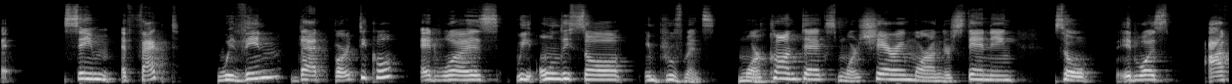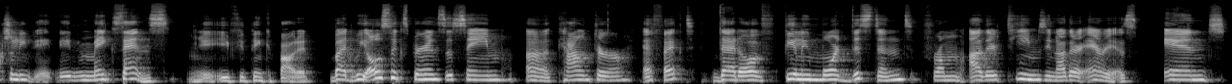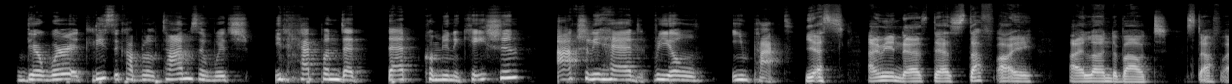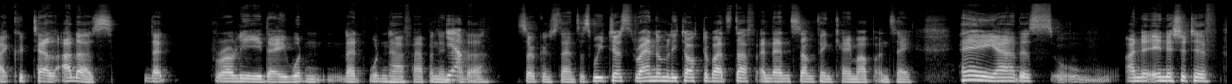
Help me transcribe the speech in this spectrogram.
same effect within that vertical it was we only saw improvements more mm-hmm. context more sharing more understanding. So it was actually it, it, makes sense if you think about it. But we also experienced the same uh, counter effect that of feeling more distant from other teams in other areas. And there were at least a couple of times in which it happened that that communication actually had real impact. Yes. I mean there's there's stuff i i learned about stuff i could tell others that probably they wouldn't that wouldn't have happened in yeah. other circumstances. We just randomly talked about stuff and then something came up and say, "Hey, yeah, this an initiative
